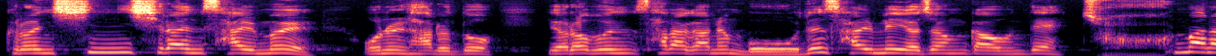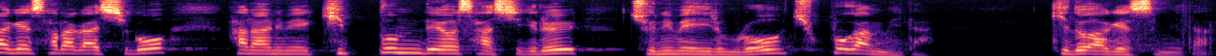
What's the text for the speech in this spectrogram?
그런 신실한 삶을 오늘 하루도 여러분 살아가는 모든 삶의 여정 가운데 충만하게 살아가시고 하나님의 기쁨 되어 사시기를 주님의 이름으로 축복합니다. 기도하겠습니다.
